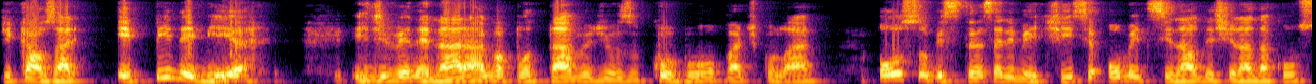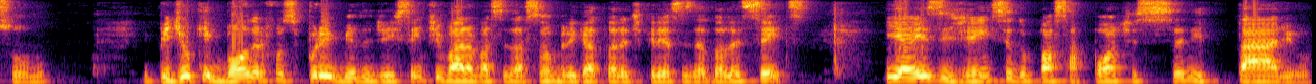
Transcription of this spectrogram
de causar epidemia e de envenenar água potável de uso comum ou particular, ou substância alimentícia ou medicinal destinada a consumo. E pediu que Bonner fosse proibido de incentivar a vacinação obrigatória de crianças e adolescentes e a exigência do passaporte sanitário.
